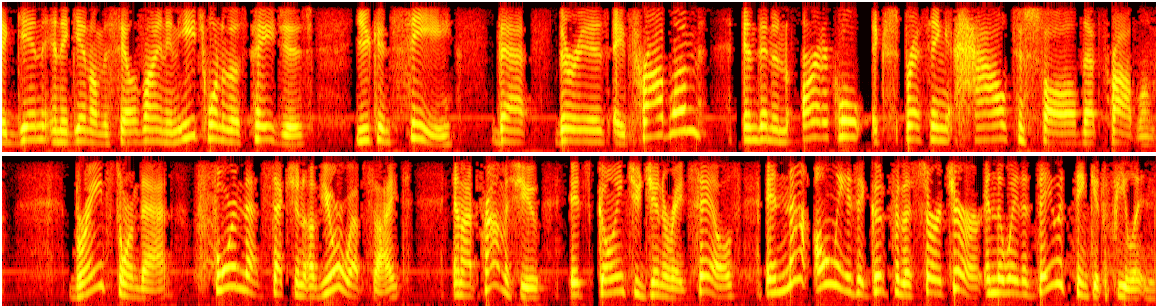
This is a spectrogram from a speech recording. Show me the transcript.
again and again on the Sales Lion. In each one of those pages, you can see that there is a problem and then an article expressing how to solve that problem brainstorm that, form that section of your website, and I promise you, it's going to generate sales. And not only is it good for the searcher in the way that they would think it, feel it, and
